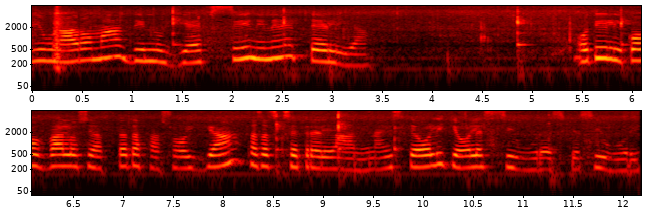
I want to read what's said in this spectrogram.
Δίνουν άρωμα, δίνουν γεύση, είναι τέλεια. Ό,τι υλικό βάλω σε αυτά τα φασόγια θα σας ξετρελάνει. Να είστε όλοι και όλες σίγουρες και σίγουροι.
